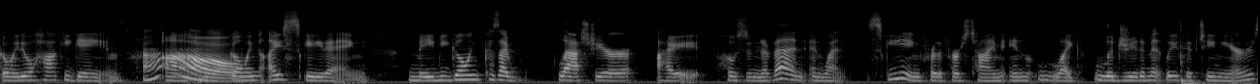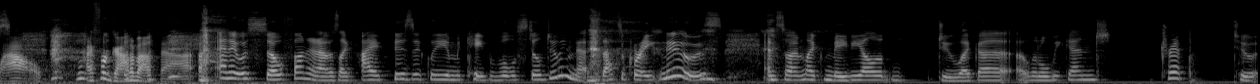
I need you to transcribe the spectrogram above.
going to a hockey game, Oh. um, going ice skating, maybe going because I last year I hosted an event and went skiing for the first time in like legitimately 15 years. Wow. I forgot about that. And it was so fun. And I was like, I physically am capable of still doing this. That's great news. And so I'm like, maybe I'll do like a, a little weekend trip to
